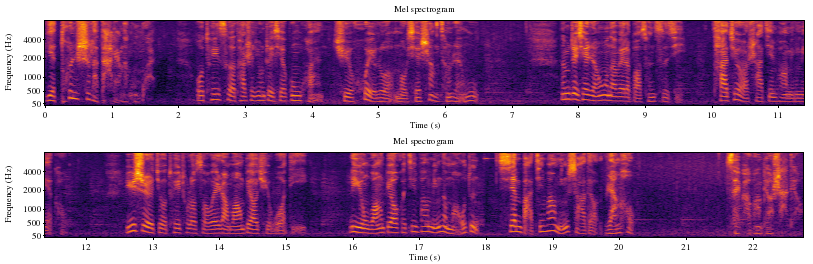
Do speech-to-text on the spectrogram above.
也吞噬了大量的公款。我推测他是用这些公款去贿赂某些上层人物。那么这些人物呢，为了保存自己，他就要杀金方明灭口，于是就推出了所谓让王彪去卧底，利用王彪和金方明的矛盾，先把金方明杀掉，然后再把王彪杀掉。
